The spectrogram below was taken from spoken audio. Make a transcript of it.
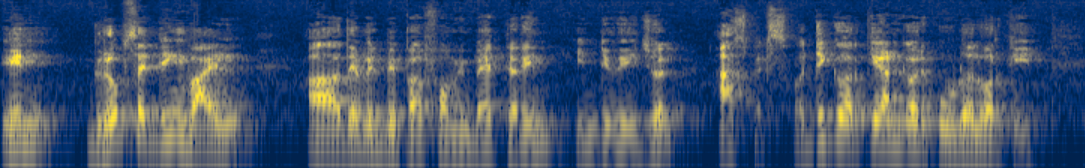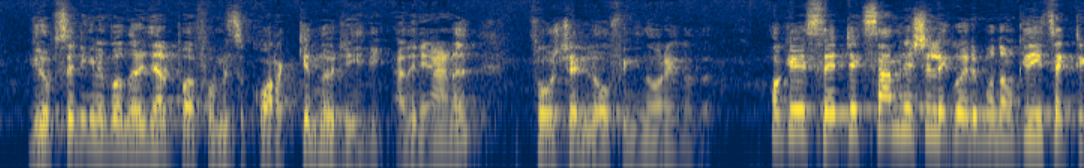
in group setting while they will be performing better in individual aspects ഒറ്റയ്ക്ക് വർക്ക് ചെയ്യുകയാണെങ്കിൽ അവർ കൂടുതൽ വർക്ക് ചെയ്യും. ഗ്രൂപ്പ് സെറ്റിങ്ങിലൊക്കെ വന്നു കഴിഞ്ഞാൽ പെർഫോമൻസ് കുറയ്ക്കുന്ന ഒരു രീതി. അതിനെയാണ് സോഷ്യൽ ലോഫിംഗ് എന്ന് പറയുന്നത്. ഓക്കെ സെറ്റ് എക്സാമിനേഷനിലേക്ക് വരുമ്പോൾ നമുക്ക് ഈ സെറ്റ്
